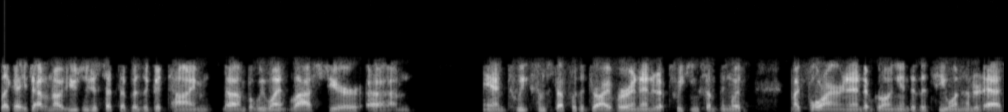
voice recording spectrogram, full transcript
like I, I don't know, it usually just sets up as a good time. Um, but we went last year. Um, and tweaked some stuff with the driver and ended up tweaking something with my four iron and ended up going into the T100S.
